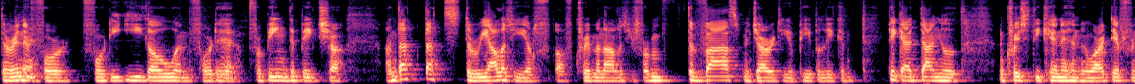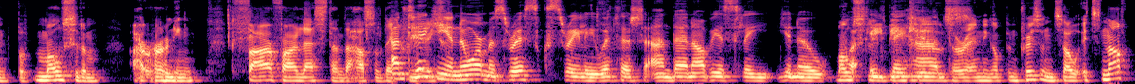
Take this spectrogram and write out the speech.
They're in Yeah. it for for the ego and for the Yeah. for being the big shot. And that that's the reality of, of criminality for the vast majority of people. You can pick out Daniel and Christy Kinahan who are different, but most of them are earning far far less than the hassle they and create. taking enormous risks really with it and then obviously you know mostly being killed had- or ending up in prison. So it's not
